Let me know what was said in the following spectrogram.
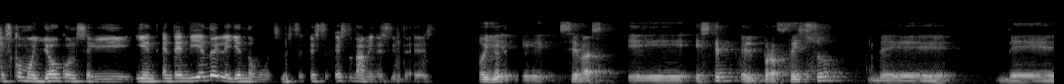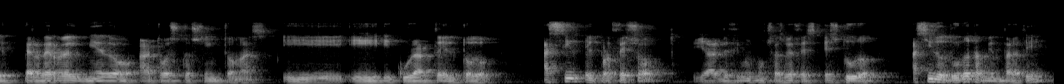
es como yo conseguí, y entendiendo y leyendo mucho. Esto, también es interés. Oye, eh, Sebas, eh, este, el proceso de, de perderle el miedo a todos estos síntomas y, y, y curarte del todo, así el proceso, ya decimos muchas veces, es duro ¿Ha sido duro también para ti?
